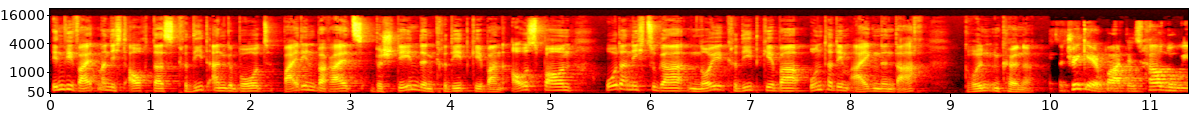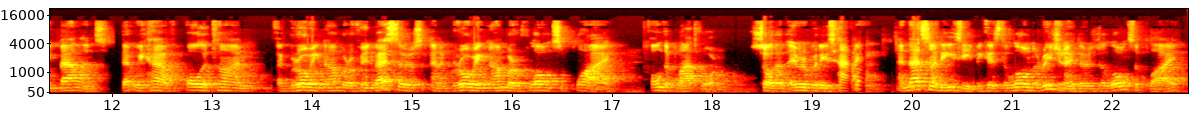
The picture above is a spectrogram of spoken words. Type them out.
inwieweit man nicht auch das Kreditangebot bei den bereits bestehenden Kreditgebern ausbauen oder nicht sogar neue Kreditgeber unter dem eigenen Dach gründen könne. The trickier part is how do we balance that we have all the time a growing number of investors and a growing number of loan supply on the platform so that everybody is happy. And that's not easy because the loan originators, the loan supply,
